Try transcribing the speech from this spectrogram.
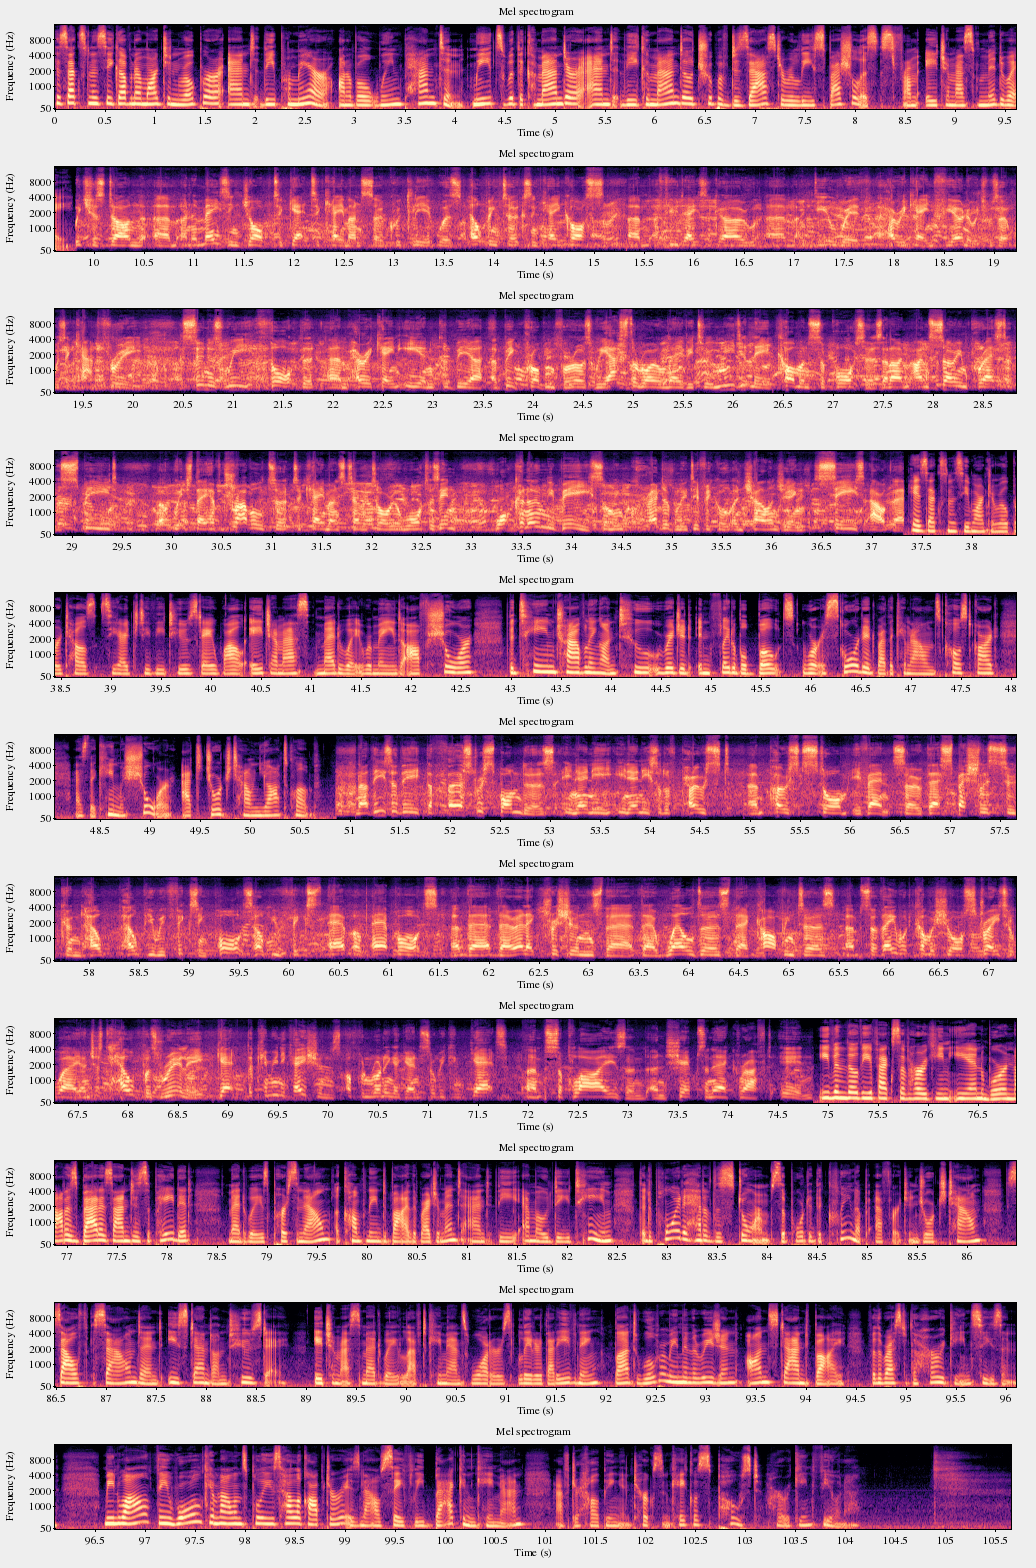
His Excellency Governor Martin Roper and the Premier, Honorable Wayne Panton, meets with the commander and the Commando Troop of Disaster Relief Specialists from HMS Medway. Which has done um, an amazing job to get to Cayman so quickly. It was helping Turks and Caicos um, a few days ago um, deal with Hurricane Fiona, which was a, was a Cat 3. As soon as we thought that um, Hurricane Ian could be a, a, big problem for us, we asked the Royal Navy to immediately come and support us. And I'm, I'm so impressed at the speed at which they have travelled to, to Cayman's territorial waters in what can only be some incredibly difficult and challenging seas out there. His Excellency Martin Roper tells CIHTV Tuesday while HMS Medway remained offshore, the team traveling on two rigid inflatable boats were escorted by the Cayman Islands Coast Guard as they came ashore at Georgetown Yacht Club. Now these are the, the first responders in any in any sort of post um, post storm event. So they're specialists who can help help you with fixing ports, help you fix air, up airports. And they're, they're electricians, they're, they're welders, they're carpenters. Um, so they would come ashore straight away and just help us really get the communications up and running again, so we can get um, supplies and, and ships and aircraft in. Even though the effects of Hurricane Ian were not as bad as anticipated, Medway's personnel, accompanied by the regiment and the MOD team that deployed ahead of the storm, supported the cleanup effort in Georgetown, South Sound, and East End on Tuesday. HMS Medway left Cayman's waters later that evening, but will remain in the region on standby for the rest of the hurricane season. Meanwhile, the Royal Cayman Islands Police helicopter is now safely back in Cayman after helping in Turks and Caicos post Hurricane Fiona.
